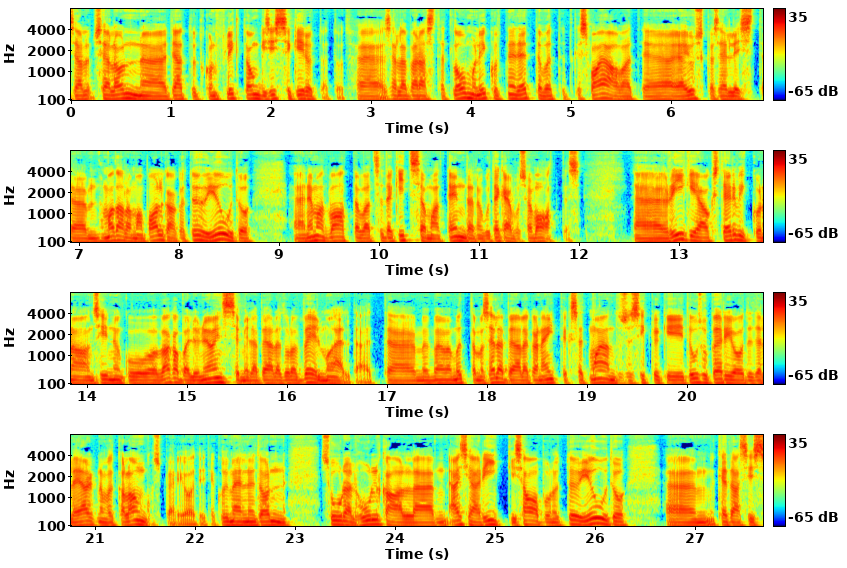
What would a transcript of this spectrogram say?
seal, seal on teatud konflikt ongi sisse kirjutatud. sellepärast, et loomulikult need ettevõtted, kes vajavad ja just ka sellist madalama palgaga tööjõudu, nemad vaatavad seda kitsamalt enda nagu tegevuse vaates riigi jaoks tervikuna on siin nagu väga palju nüansse, mille peale tuleb veel mõelda, et me peame mõtlema selle peale ka näiteks, et majanduses ikkagi tõusuperioodidele järgnevad ka langusperioodid. Ja kui meil nüüd on suurel hulgal äsja riiki saabunud tööjõudu, keda siis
